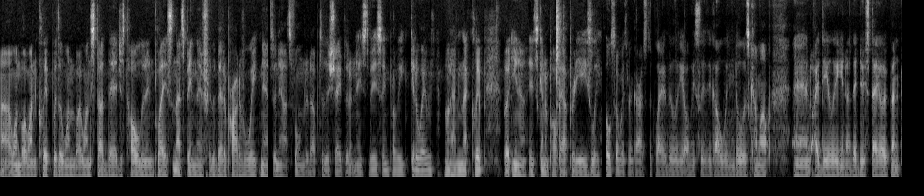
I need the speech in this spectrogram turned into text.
uh, one by one clip with a one by one stud there, just hold it in place, and that's been there for the better part of a week now. So now it's formed it up to the shape that it needs to be, so you can probably get away with not having that clip, but you know, it's going to pop out pretty easily. Also with regards to playability, obviously the gull wing doors come up, and ideally, you know, they do stay open.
